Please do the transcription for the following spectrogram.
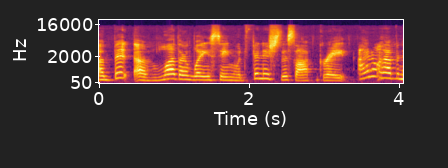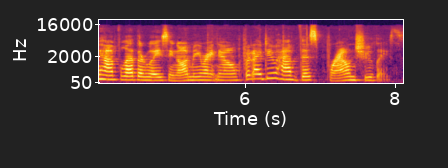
A bit of leather lacing would finish this off great. I don't happen to have leather lacing on me right now, but I do have this brown shoelace.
